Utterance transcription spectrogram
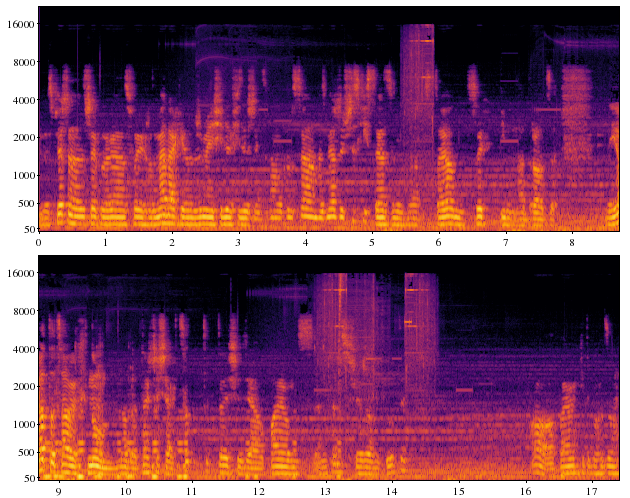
Niebezpieczne zazwyczaj polegają na swoich rozmiarach i olbrzymiej sile fizycznej, co nam wykorzystują bezmiernie wszystkich stojących, stojących im na drodze. I oto cały chnum. Dobra, tak czy siak, co tutaj się działo? Pająk ten świeżo wykluty? O, pająki to pochodzą...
